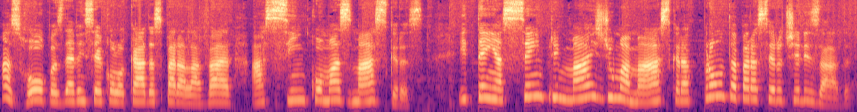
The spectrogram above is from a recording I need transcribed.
As roupas devem ser colocadas para lavar, assim como as máscaras, e tenha sempre mais de uma máscara pronta para ser utilizada.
